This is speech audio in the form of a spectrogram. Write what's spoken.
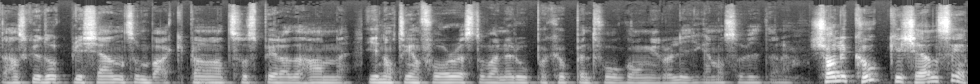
Han skulle dock bli känd som back. Bland annat så spelade han i Nottingham Forest och vann Europacupen två gånger och ligan och så vidare. Charlie Charlie Cook i Chelsea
